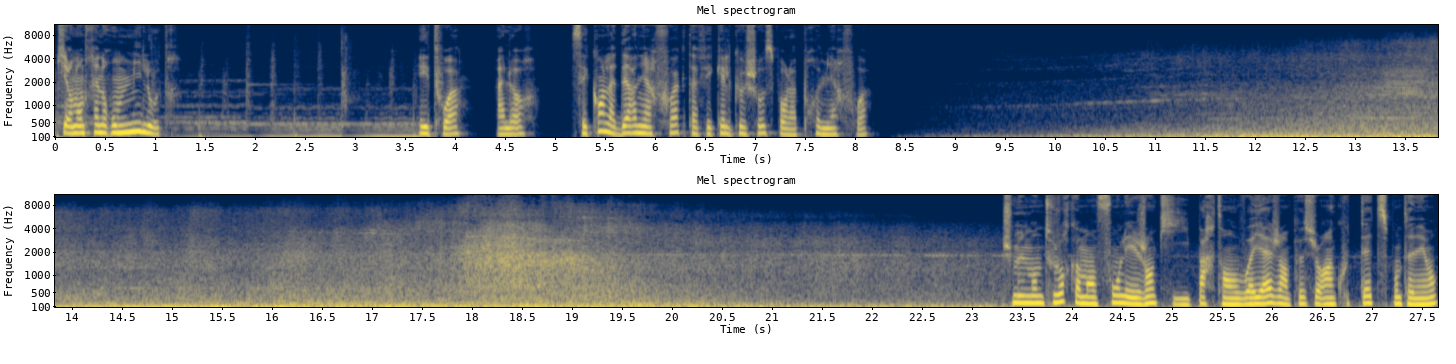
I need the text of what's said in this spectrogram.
qui en entraîneront mille autres. Et toi, alors? C'est quand la dernière fois que t'as fait quelque chose pour la première fois? Je me demande toujours comment font les gens qui partent en voyage un peu sur un coup de tête spontanément.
